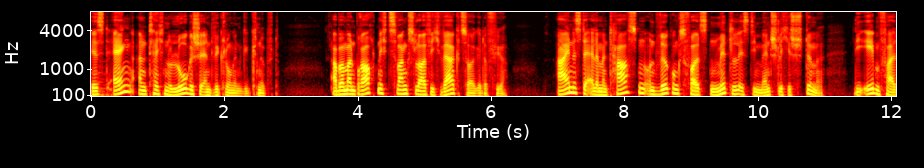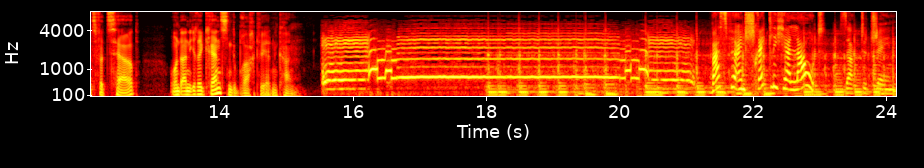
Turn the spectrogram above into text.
Ist eng an technologische Entwicklungen geknüpft. Aber man braucht nicht zwangsläufig Werkzeuge dafür. Eines der elementarsten und wirkungsvollsten Mittel ist die menschliche Stimme, die ebenfalls verzerrt und an ihre Grenzen gebracht werden kann. Was für ein schrecklicher Laut, sagte Jane.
